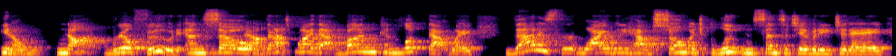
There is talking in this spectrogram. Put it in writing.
you know not real food and so yeah. that's why that bun can look that way that is the, why we have so much gluten sensitivity today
